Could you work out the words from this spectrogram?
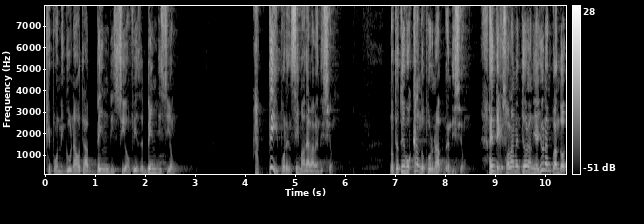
que por ninguna otra bendición. Fíjese, bendición. A ti por encima de la bendición. No te estoy buscando por una bendición. Hay gente que solamente oran y ayunan cuando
